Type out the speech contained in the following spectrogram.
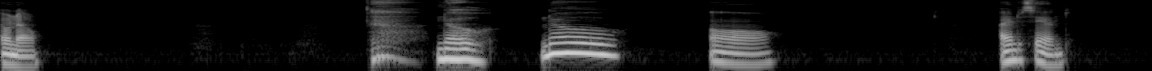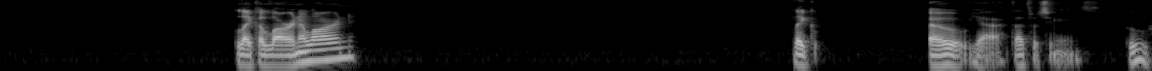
Oh no. no. No. Oh. I understand. Like a Larn alarm? Like, oh, yeah, that's what she means. Ooh.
